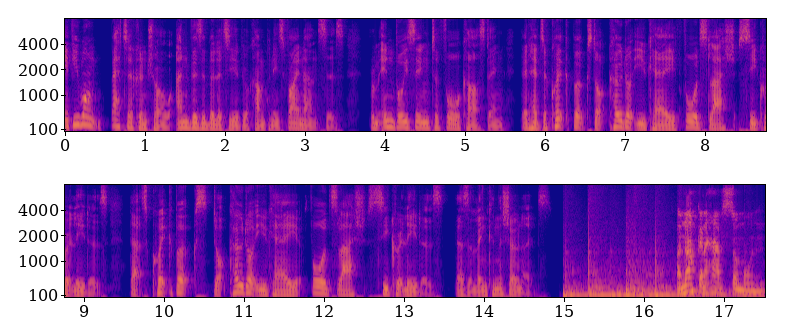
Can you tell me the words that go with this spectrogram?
if you want better control and visibility of your company's finances, from invoicing to forecasting, then head to quickbooks.co.uk forward slash secret leaders. That's quickbooks.co.uk forward slash secret leaders. There's a link in the show notes. I'm not going to have someone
